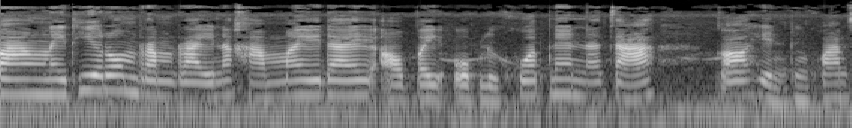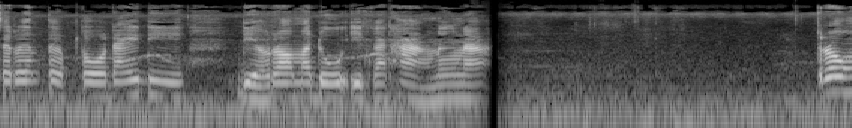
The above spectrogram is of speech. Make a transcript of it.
วางในที่ร่มรำไรนะคะ ไม่ได้เอาไปอบหรือควบแน่นนะจ๊ะ ก็เห็นถึงความเจริญเติบโตได้ดี เดี๋ยวเรามาดูอีกกระถางหนึ่งนะ ตรง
